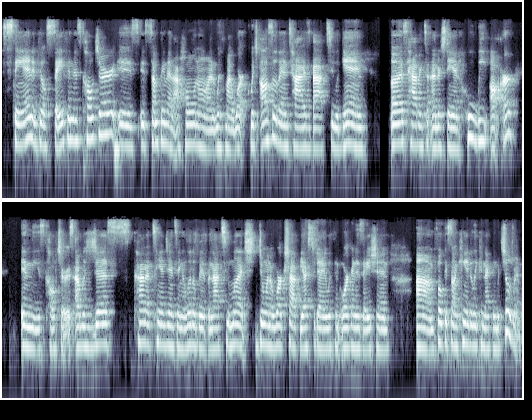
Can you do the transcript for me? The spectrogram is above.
stand and feel safe in this culture is is something that I hone on with my work, which also then ties back to again us having to understand who we are in these cultures. I was just kind of tangenting a little bit, but not too much, doing a workshop yesterday with an organization um, focused on candidly connecting with children.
